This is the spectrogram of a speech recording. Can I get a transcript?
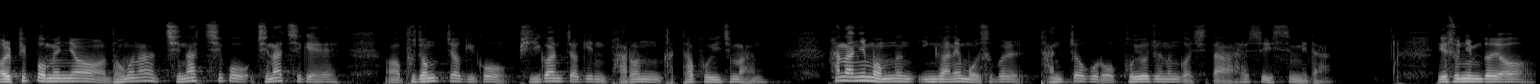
얼핏 보면요, 너무나 지나치고 지나치게 어, 부정적이고 비관적인 발언 같아 보이지만 하나님 없는 인간의 모습을 단적으로 보여주는 것이다 할 수 있습니다. 예수님도요,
